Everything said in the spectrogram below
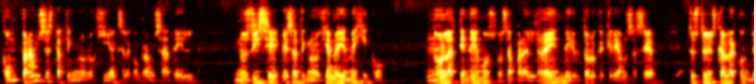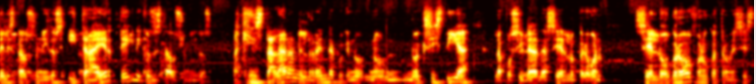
compramos esta tecnología, que se la compramos a Dell, nos dice, esa tecnología no hay en México no la tenemos, o sea, para el render y todo lo que queríamos hacer. Entonces tuvimos que hablar con Dell Estados Unidos y traer técnicos de Estados Unidos a que instalaran el render porque no, no, no existía la posibilidad de hacerlo, pero bueno, se logró, fueron cuatro meses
